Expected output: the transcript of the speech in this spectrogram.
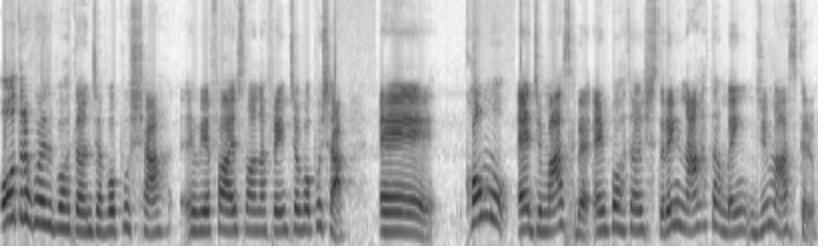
Outra coisa importante, já vou puxar, eu ia falar isso lá na frente, já vou puxar. É, como é de máscara, é importante treinar também de máscara,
